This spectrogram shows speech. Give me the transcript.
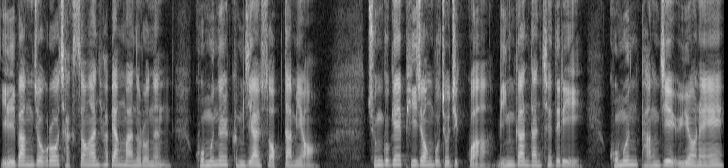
일방적으로 작성한 협약만으로는 고문을 금지할 수 없다며 중국의 비정부 조직과 민간 단체들이 고문 방지 위원회에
